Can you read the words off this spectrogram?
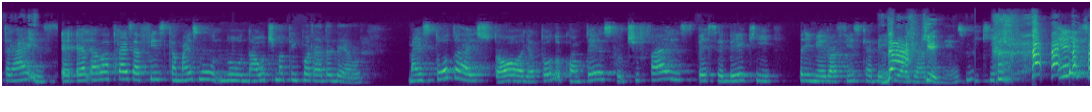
traz. É, ela traz a física mais no, no, na última temporada dela. Mas toda a história, todo o contexto te faz perceber que Primeiro, a física é bem Dark. viajada mesmo. Que... Isso!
